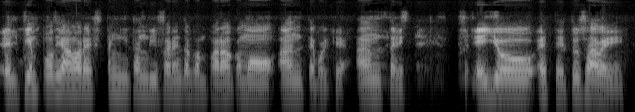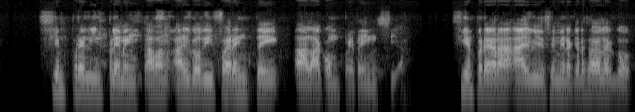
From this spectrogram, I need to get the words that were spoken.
el tiempo de ahora es tan y tan diferente comparado como antes, porque antes ellos, este, tú sabes, siempre le implementaban algo diferente a la competencia. Siempre era algo y dice, mira, ¿quieres saber algo?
